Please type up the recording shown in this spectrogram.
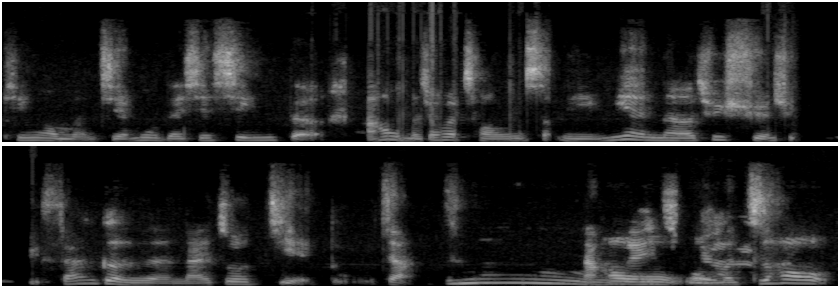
听我们节目的一些心得，然后我们就会从里面呢去选取三个人来做解读，这样子。嗯，然后我们之后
